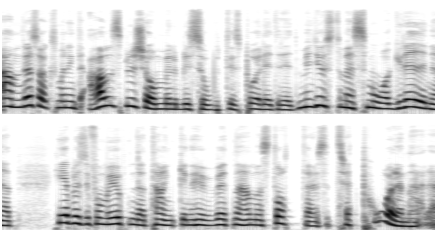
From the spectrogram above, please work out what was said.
andra saker som man inte alls bryr sig om eller blir sotis på eller lite dit. Men just de här små grejerna att helt plötsligt får man ju upp den där tanken i huvudet när han har stått där så trätt på den här eh,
